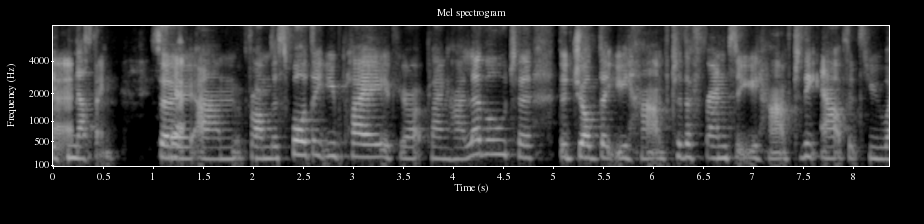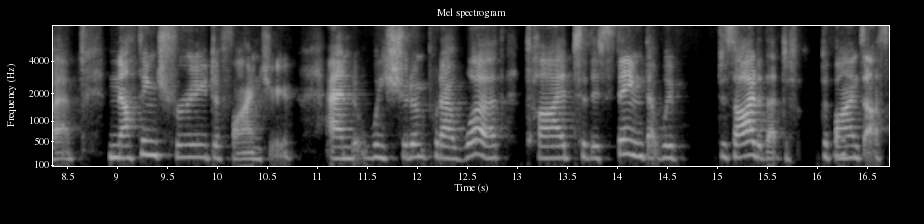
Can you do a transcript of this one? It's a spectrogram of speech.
like nothing. So, yeah. um, from the sport that you play, if you're playing high level, to the job that you have, to the friends that you have, to the outfits you wear, nothing truly defines you. And we shouldn't put our worth tied to this thing that we've decided that def- defines us.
